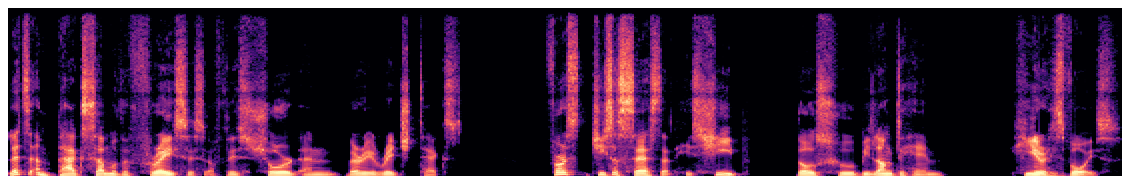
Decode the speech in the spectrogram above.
Let's unpack some of the phrases of this short and very rich text. First, Jesus says that his sheep, those who belong to him, hear his voice.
